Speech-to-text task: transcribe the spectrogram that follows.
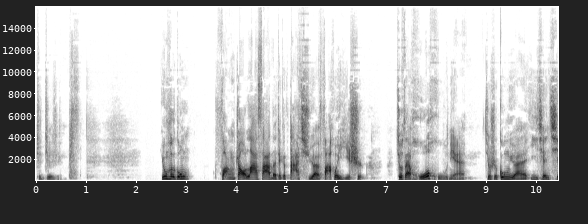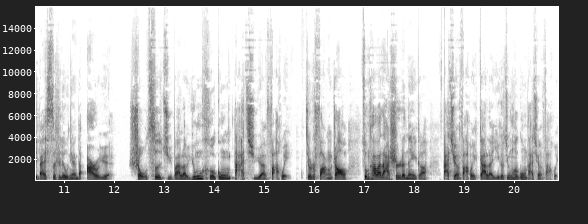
这这是雍和宫仿照拉萨的这个大祈愿法会仪式。就在火虎年，就是公元一千七百四十六年的二月，首次举办了雍和宫大祈愿法会，就是仿照宗喀巴大师的那个大祈愿法会，干了一个雍和宫大祈愿法会。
